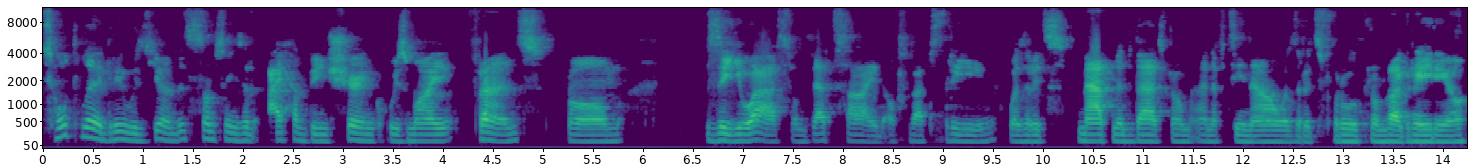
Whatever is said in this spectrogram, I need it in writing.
totally agree with you, and this is something that I have been sharing with my friends from the US on that side of Web3, whether it's Matt Medved from NFT Now, whether it's Farokh from Rug Radio,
